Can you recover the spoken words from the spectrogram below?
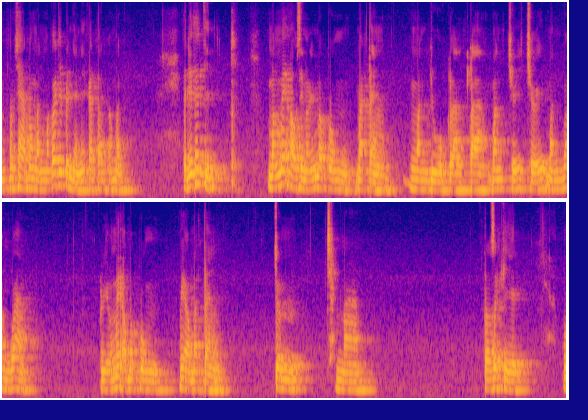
ำธรรมชาติของมัน มันก็จะเป็นอย่างนี้การตันของมัน แต่นี้ถ้าจิตมันไม่เอาสิ่งเหล่านี้มาปรุงมาแต่งมันอยู่กลางกลางมันเฉยเฉยมันว่างว่าง เรียงไม่เอามาปรุง ไม่เอามาแต่ง จนชำนาญเราสังเกตเว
